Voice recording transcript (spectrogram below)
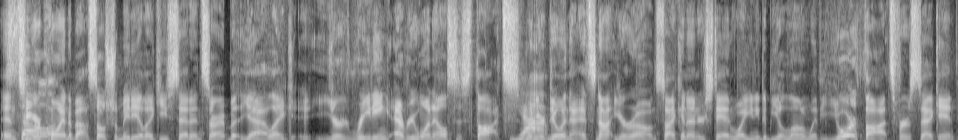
And to your point about social media, like you said, and sorry, but yeah, like like you're reading everyone else's thoughts when you're doing that. It's not your own. So I can understand why you need to be alone with your thoughts for a second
